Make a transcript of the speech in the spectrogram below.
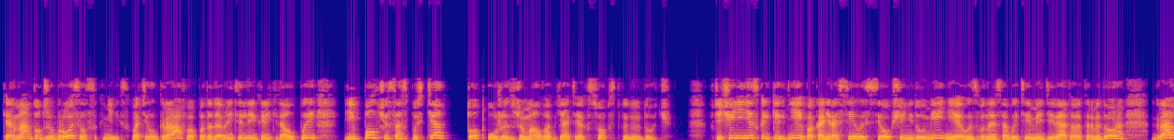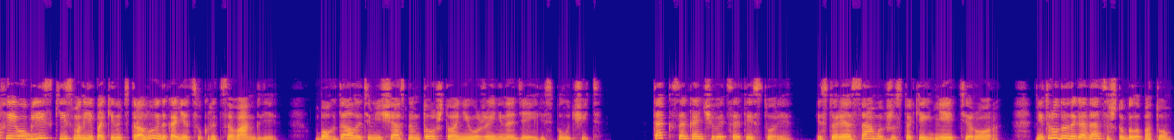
Кернан тут же бросился к ней, схватил графа под одобрительные крики толпы, и полчаса спустя тот уже сжимал в объятиях собственную дочь. В течение нескольких дней, пока не рассеялось всеобщее недоумение, вызванное событиями девятого Термидора, граф и его близкие смогли покинуть страну и, наконец, укрыться в Англии. Бог дал этим несчастным то, что они уже и не надеялись получить. Так заканчивается эта история. История самых жестоких дней террора. Нетрудно догадаться, что было потом.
